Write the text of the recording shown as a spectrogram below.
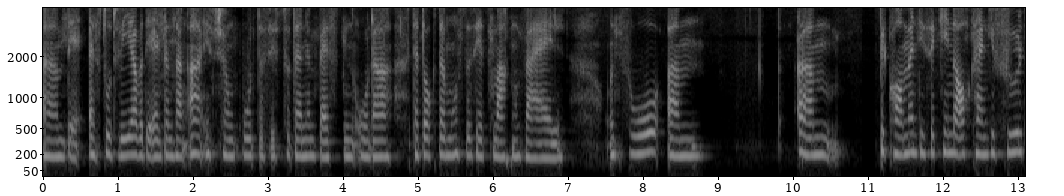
ähm, der, es tut weh, aber die Eltern sagen, ah, ist schon gut, das ist zu deinem Besten. Oder der Doktor muss das jetzt machen, weil. Und so ähm, ähm, bekommen diese Kinder auch kein Gefühl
